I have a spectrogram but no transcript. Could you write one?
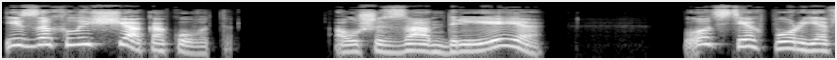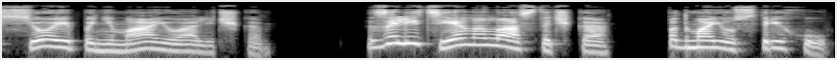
из-за хлыща какого-то. А уж из-за Андрея вот с тех пор я все и понимаю, Алечка. Залетела ласточка под мою стриху.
